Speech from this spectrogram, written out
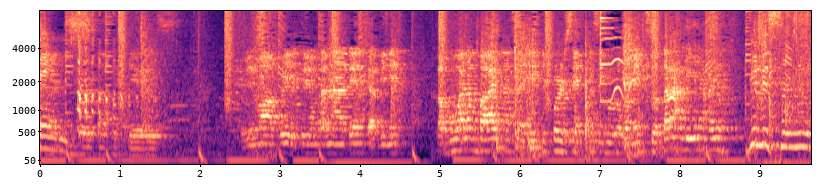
Terrace. Tapos terrace. So yun mga pre, ito yung kan natin, cabinet. Kabuuan ng bahay, nasa 80% na siguro kami. So tara, halika na kayo. Bilisan nyo!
